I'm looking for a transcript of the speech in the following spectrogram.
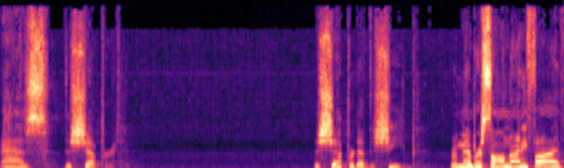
as the shepherd. The shepherd of the sheep. Remember Psalm 95?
